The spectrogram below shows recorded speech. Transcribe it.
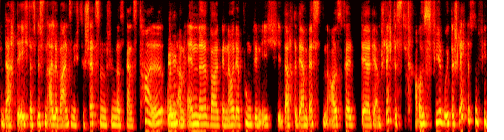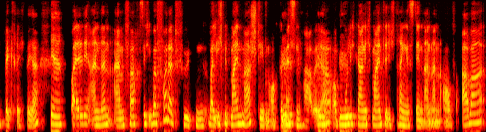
dachte ich, das wissen alle wahnsinnig zu schätzen und finden das ganz toll. Und mhm. am Ende war genau der Punkt, den ich dachte, der am besten ausfällt, der, der am schlechtesten ausfiel, wo ich das schlechteste Feedback kriegte, ja. ja. Weil die anderen einfach sich überfordert fühlten, weil ich mit meinen Maßstäben auch gemessen mhm. habe, ja, mhm. obwohl ich gar nicht meinte, ich dränge es den anderen auf. Aber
